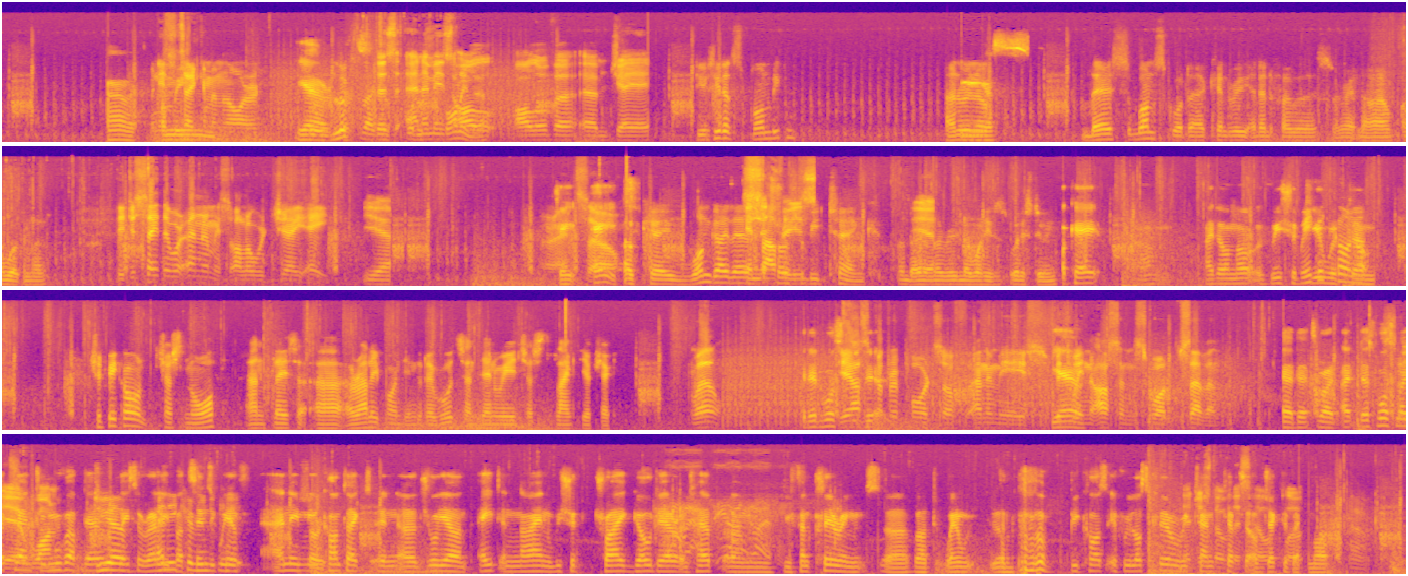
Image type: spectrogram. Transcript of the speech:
Uh, We need I to take him in order. yeah, it looks like There's the squad is enemies all there. all over um, J8. Do you see that spawn beacon? I don't really know. Yes. There's one squad that I can't really identify with this right now. I'm, I'm working on it. Did you say there were enemies all over J8? Yeah. Alright, J8. so... Okay, one guy there In the supposed trees. to be tank, and I Yeah. don't really know what he's what he's doing. Okay, um, I don't know if we should We deal with go them. Should we go just north and place a, a rally point into the woods and then we just flank the objective? Well, That was Yes, the- got reports of enemies Yeah. between us and Squad 7. Yeah, that's right. I, that was my Yeah, plan to move up there Do and place a rally, but since we have communica- enemy Sorry. contact in uh, Julia 8 and 9, we should try go there and help um, defend clearings. Uh, but when we, uh, because if we lost clearing, we Yeah, can't capture objective close. anymore. Oh, okay.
